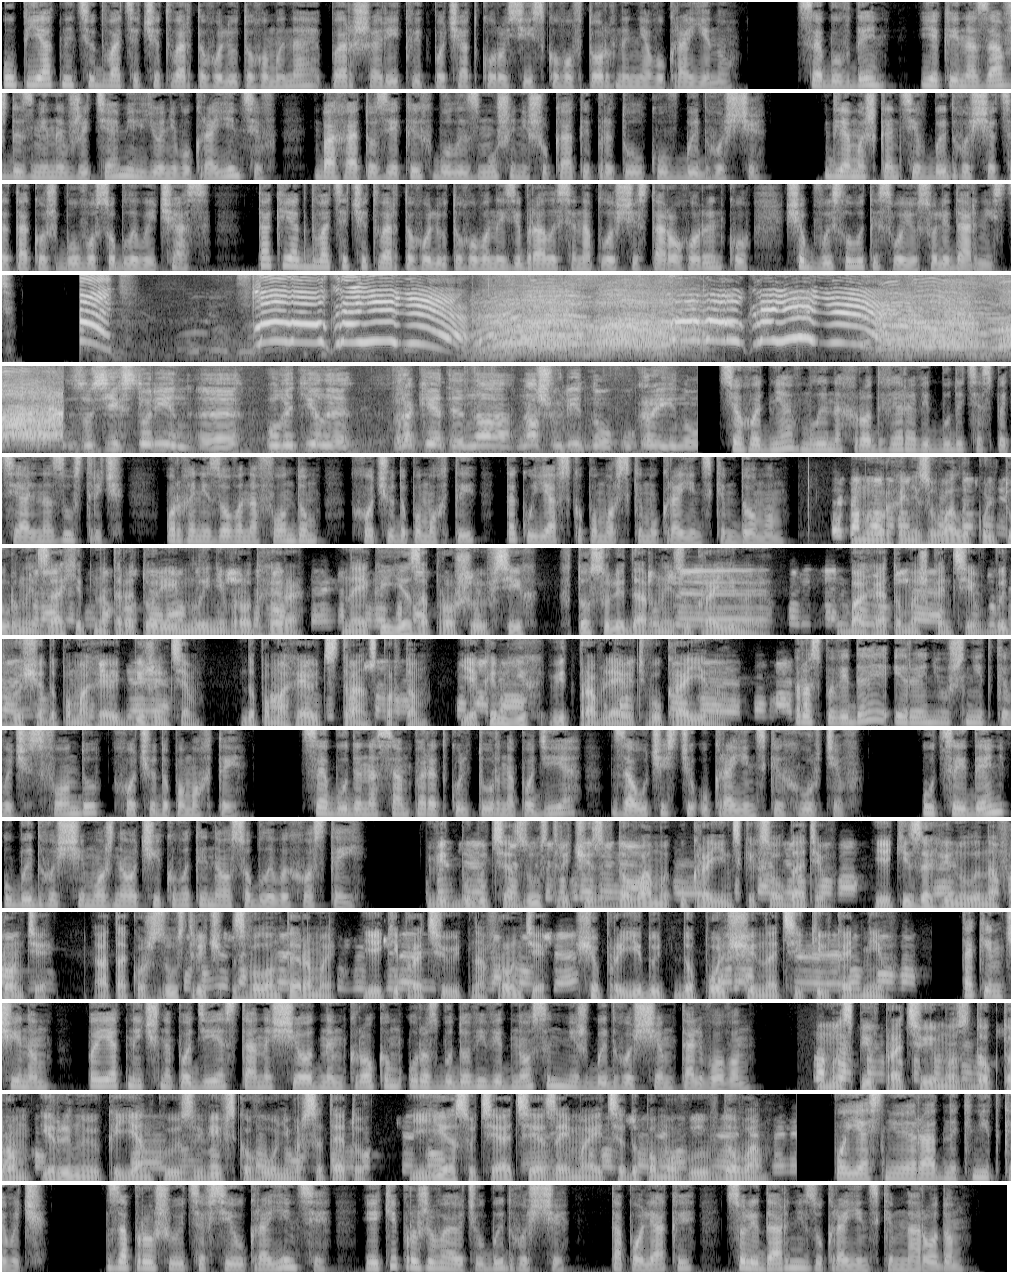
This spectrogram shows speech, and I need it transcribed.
У п'ятницю 24 лютого минає перша рік від початку російського вторгнення в Україну. Це був день, який назавжди змінив життя мільйонів українців, багато з яких були змушені шукати притулку в Бидгощі. Для мешканців Бидгоща це також був особливий час, так як 24 лютого вони зібралися на площі Старого ринку, щоб висловити свою солідарність. З усіх сторін е, полетіли ракети на нашу рідну Україну. Цього дня в млинах Ротгера відбудеться спеціальна зустріч, організована фондом Хочу допомогти та Куявсько-Поморським українським домом. Ми організували культурний захід на території млинів Ротгера, на який я запрошую всіх, хто солідарний з Україною. Багато мешканців Бидгоща допомагають біженцям, допомагають з транспортом, яким їх відправляють в Україну. Розповідає Іреніуш Ніткевич з фонду Хочу допомогти. Це буде насамперед культурна подія за участю українських гуртів. У цей день у Бидгощі можна очікувати на особливих гостей. Відбудуться зустрічі з вдовами українських солдатів, які загинули на фронті, а також зустріч з волонтерами, які працюють на фронті, що приїдуть до Польщі на ці кілька днів. Таким чином, п'ятнична подія стане ще одним кроком у розбудові відносин між Бидгощем та Львовом. Ми співпрацюємо з доктором Іриною Киянкою з Львівського університету. Її асоціація займається допомогою вдовам. пояснює радник Ніткевич. Запрошуються всі українці, які проживають у Бидгощі, та поляки, солідарні з українським народом.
